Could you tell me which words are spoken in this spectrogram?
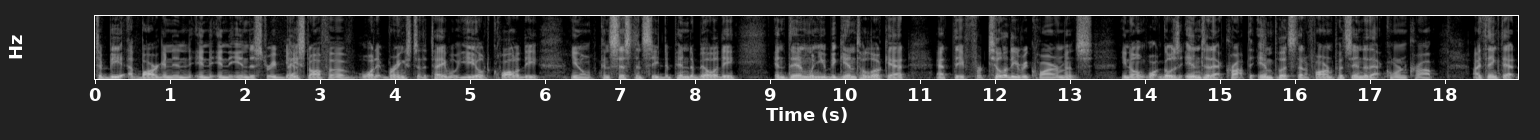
to be a bargain in in, in the industry based off of what it brings to the table, yield, quality, you know, consistency, dependability. And then when you begin to look at at the fertility requirements, you know what goes into that crop the inputs that a farm puts into that corn crop i think that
